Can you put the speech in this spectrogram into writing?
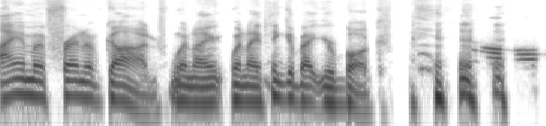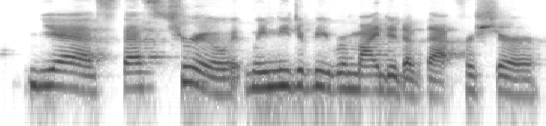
I am a friend of God when I when I think about your book. oh, yes, that's true. We need to be reminded of that for sure.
